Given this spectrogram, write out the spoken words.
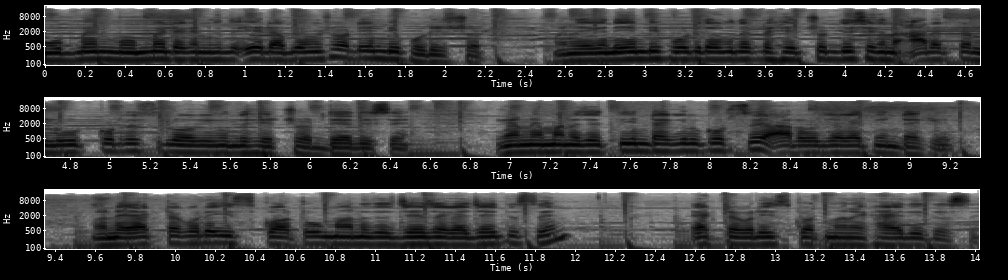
মুভমেন্ট মুভমেন্ট এখানে কিন্তু A W M shot MP ফোর্টির শট মানে এখানে এমবি ফোর্টি কিন্তু একটা হেডশট দিয়েছে এখানে আরেকটা লুট করতেছিল, ওকে কিন্তু হেডশট দিয়ে দিছে। এখানে মানে যে তিনটা কিল করছে আর ওই জায়গায় তিনটা কিল মানে একটা করে স্কোয়াটও মানে যে জায়গায় যাইতেছে, একটা করে স্কোয়াট মানে খাই দিতেছে।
